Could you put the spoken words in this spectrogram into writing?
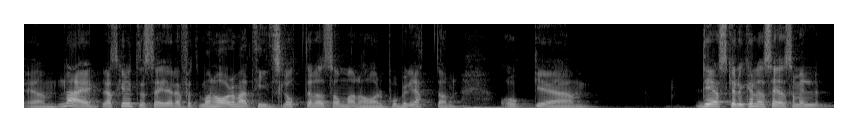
ehm, nej, jag skulle inte säga det för att man har de här tidslotterna som man har på biljetten. Och ehm, det jag skulle kunna säga som en...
